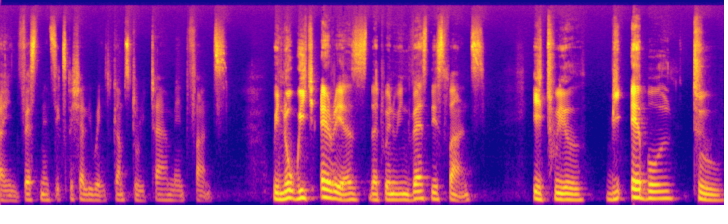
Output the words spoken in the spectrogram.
investments, especially when it comes to retirement funds. We know which areas that when we invest these funds, it will be able to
